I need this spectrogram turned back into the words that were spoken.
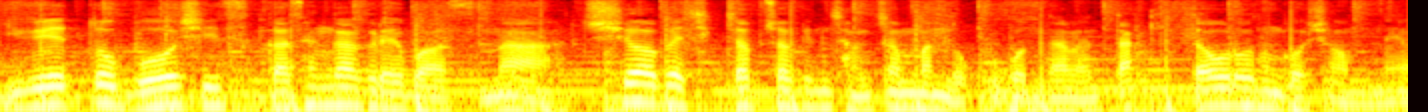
이외에 또 무엇이 있을까 생각을 해보았으나 취업의 직접적인 장점만 놓고 본다면 딱히 떠오르는 것이 없네요.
